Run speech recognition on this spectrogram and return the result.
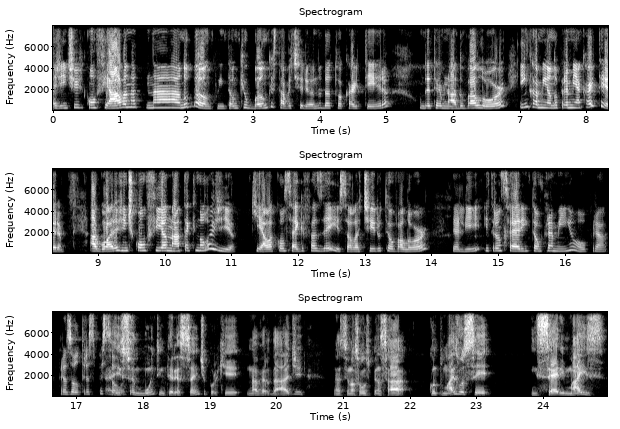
a gente confiava na, na- no banco, então que o banco estava tirando da tua carteira um determinado valor encaminhando para minha carteira. Agora a gente confia na tecnologia, que ela consegue fazer isso. Ela tira o teu valor ali e transfere então para mim ou para as outras É, pessoas. isso é muito interessante porque, na verdade, né, se nós formos pensar, quanto mais você insere mais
